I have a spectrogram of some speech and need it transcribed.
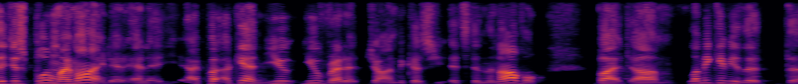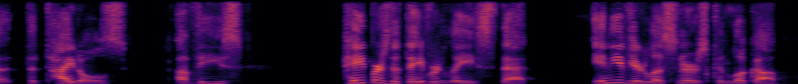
that just blew my mind. And, and I put again, you you've read it, John, because it's in the novel. But um, let me give you the, the the titles of these papers that they've released that any of your listeners can look up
